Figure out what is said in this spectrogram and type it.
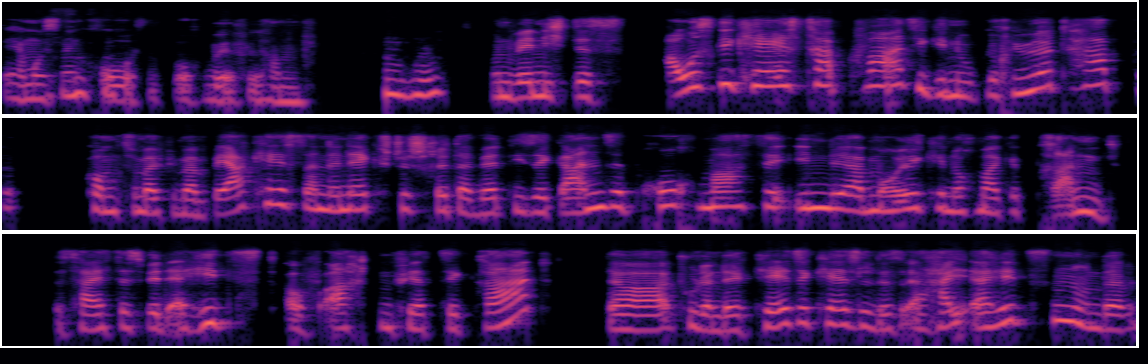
der muss einen mhm. großen Bruchwürfel haben. Mhm. Und wenn ich das ausgekäst habe, quasi genug gerührt habe, kommt zum Beispiel beim Bergkäse dann der nächste Schritt, da wird diese ganze Bruchmasse in der Molke nochmal gebrannt. Das heißt, es wird erhitzt auf 48 Grad da tut dann der Käsekessel das erhitzen und da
